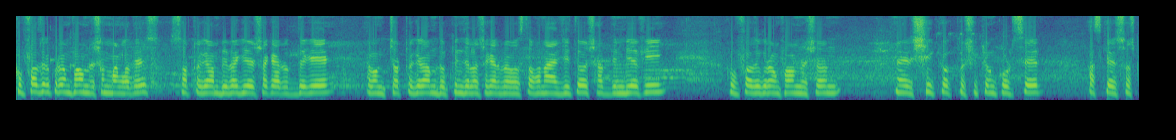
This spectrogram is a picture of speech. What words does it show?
হুফাজুল কোরআন ফাউন্ডেশন বাংলাদেশ, চট্টগ্রাম বিভাগীয় শাখার উদ্যোগে এবং চট্টগ্রাম দক্ষিণ জেলা শাখার ব্যবস্থাপনা আয়োজিত সাত দিন বিএফি হুফাজুল কোরআন ফাউন্ডেশনের শিক্ষক প্রশিক্ষণ কোর্সের আজকের ষষ্ঠ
